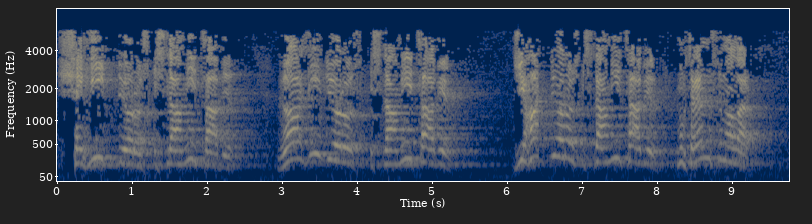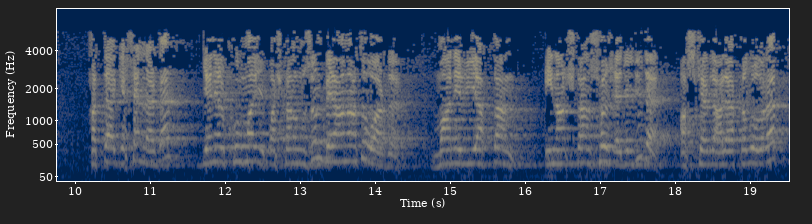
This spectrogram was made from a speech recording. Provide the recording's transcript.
şehit diyoruz İslami tabir. Gazi diyoruz İslami tabir. Cihat diyoruz İslami tabir. Muhterem Müslümanlar. Hatta geçenlerde Genelkurmay Başkanımızın beyanatı vardı. Maneviyattan, inançtan söz edildi de askerle alakalı olarak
